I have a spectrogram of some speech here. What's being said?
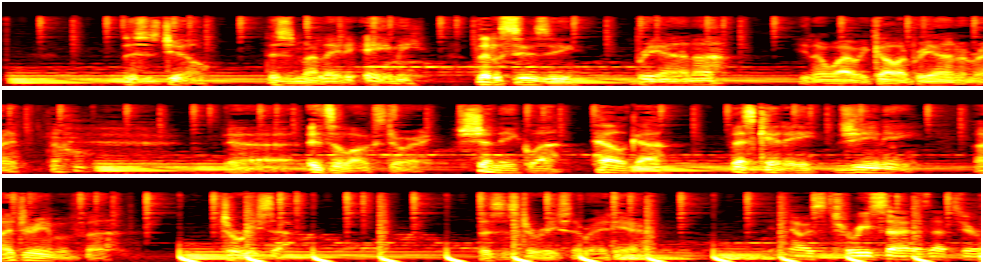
This is Jill. This is my lady Amy. Little Susie. Brianna. You know why we call her Brianna, right? No. Yeah, it's a long story. Shaniqua. Helga. Miss Kitty. Jeannie. I dream of, uh, Teresa. This is Teresa right here. Now, is Teresa, is that your.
